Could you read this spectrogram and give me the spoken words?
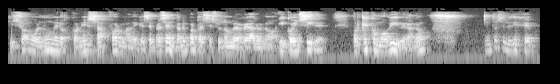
y yo hago números con esa forma de que se presenta, no importa si es un nombre real o no, y coincide, porque es como vibra, ¿no? Entonces le dije,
